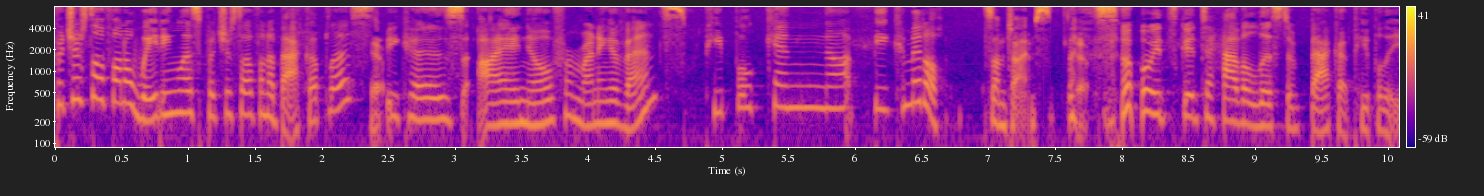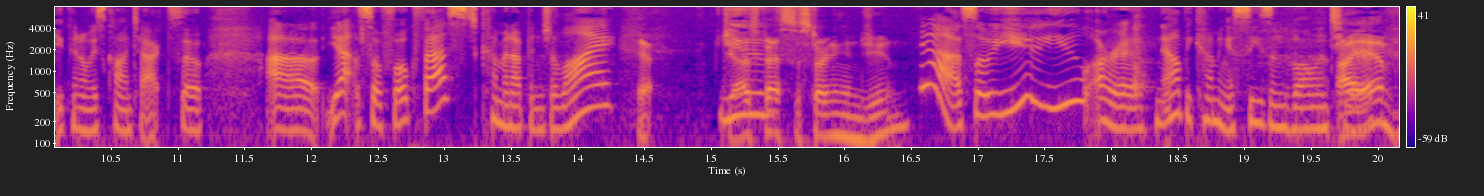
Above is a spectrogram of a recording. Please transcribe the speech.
put yourself on a waiting list. Put yourself on a backup list Yeah. because I know from running events, people cannot be committal sometimes. Yeah. so it's good to have a list of backup people that you can always contact. So uh, yeah. So Folk Fest coming up in July. yeah. Jazz Fest is starting in June. Yeah, so you you are a, now becoming a seasoned volunteer. I am.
